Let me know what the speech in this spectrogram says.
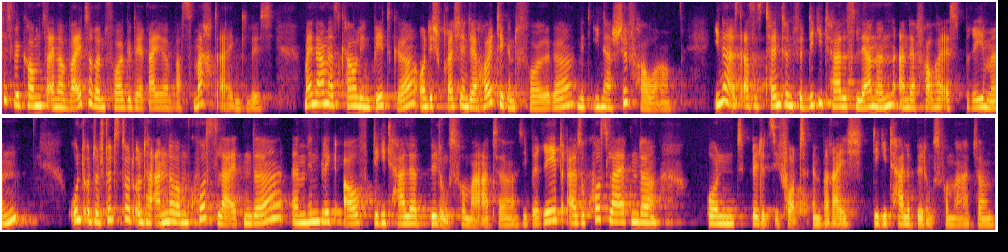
Herzlich willkommen zu einer weiteren Folge der Reihe Was macht eigentlich? Mein Name ist Caroline Bethke und ich spreche in der heutigen Folge mit Ina Schiffhauer. Ina ist Assistentin für digitales Lernen an der VHS Bremen und unterstützt dort unter anderem Kursleitende im Hinblick auf digitale Bildungsformate. Sie berät also Kursleitende und bildet sie fort im Bereich digitale Bildungsformate.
